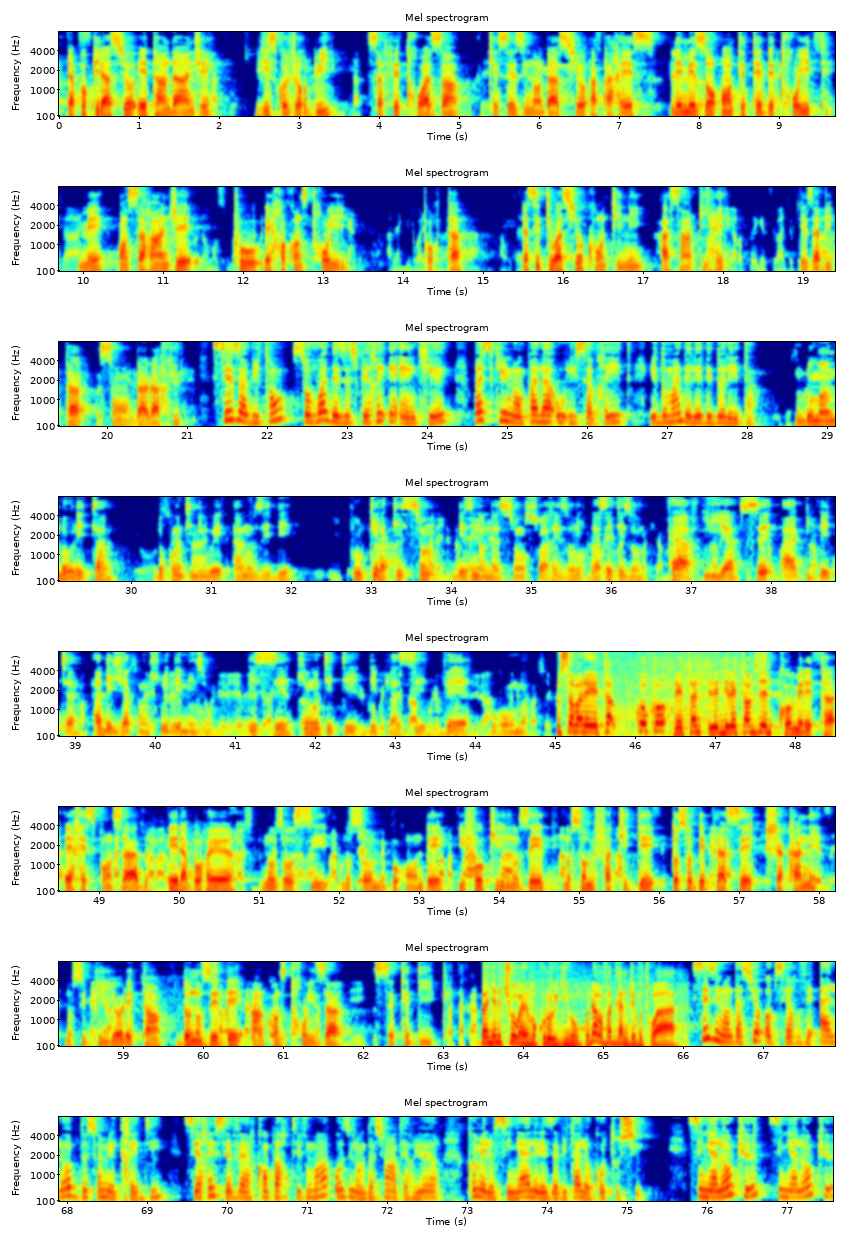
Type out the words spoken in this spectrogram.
La population est en danger. Jusqu'aujourd'hui, ça fait trois ans que ces inondations apparaissent. Les maisons ont été détruites, mais on s'arrangeait pour les reconstruire. Pourtant, la situation continue à s'empirer. Les habitants sont dans la rue. Ces habitants se voient désespérés et inquiets parce qu'ils n'ont pas là où ils s'abritent et demandent l'aide de l'État. Nous demandons l'État de continuer à nous aider pour que la question des inondations soit résolue dans cette zone. Car il y a ceux à qui l'État a déjà construit des maisons et ceux qui ont été déplacés vers Burumba. Comme l'État est responsable et laboureur, nous aussi, nous sommes burundais, il faut qu'il nous aide. Nous sommes fatigués de se déplacer chaque année. Nous supplions l'État de nous aider en construisant Ces inondations observées à l'aube de ce mercredi seraient sévères comparativement aux inondations antérieures, comme le signalent les habitants locaux touchés. Signalons que, signalons que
